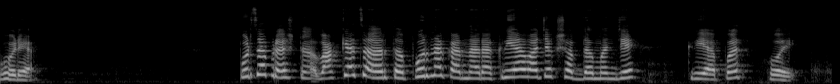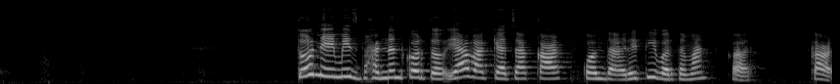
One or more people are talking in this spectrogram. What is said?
घोड्या. पुढचा प्रश्न वाक्याचा अर्थ पूर्ण करणारा क्रियावाचक शब्द म्हणजे क्रियापद होय. तो नेहमीच भांडण करतो. या वाक्याचा काळ कोणता? रीती वर्तमान काळ. काळ.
